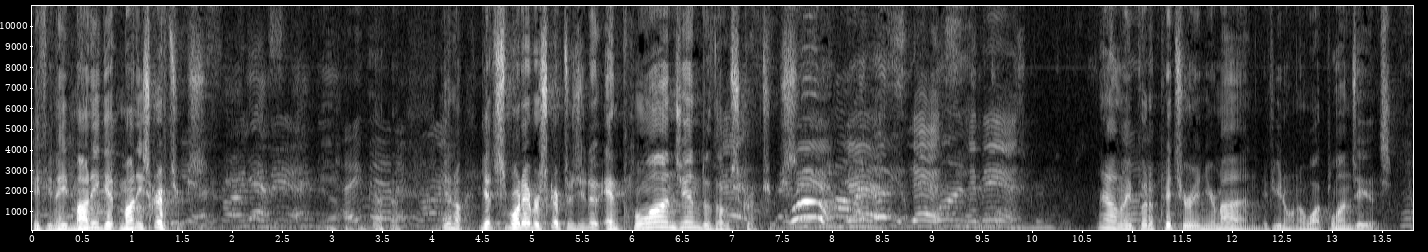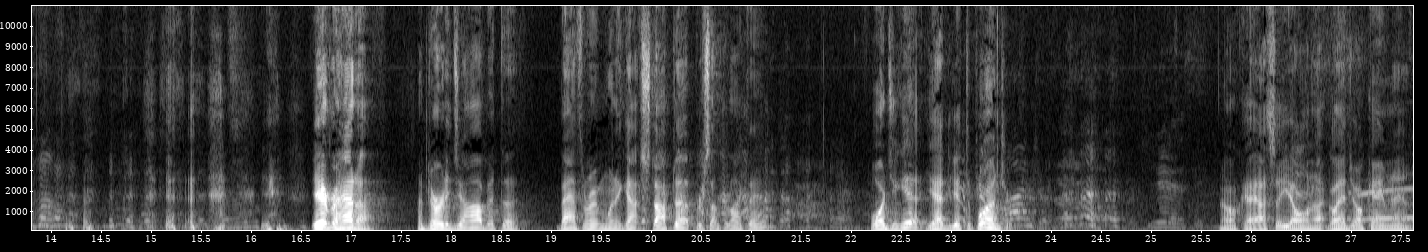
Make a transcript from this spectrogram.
If you need money, get money scriptures. you know, get whatever scriptures you do and plunge into those scriptures. Now, let me put a picture in your mind if you don't know what plunge is. you ever had a, a dirty job at the bathroom when it got stopped up or something like that? What'd you get? You had to get the plunger. Okay, I see y'all not glad y'all came now.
